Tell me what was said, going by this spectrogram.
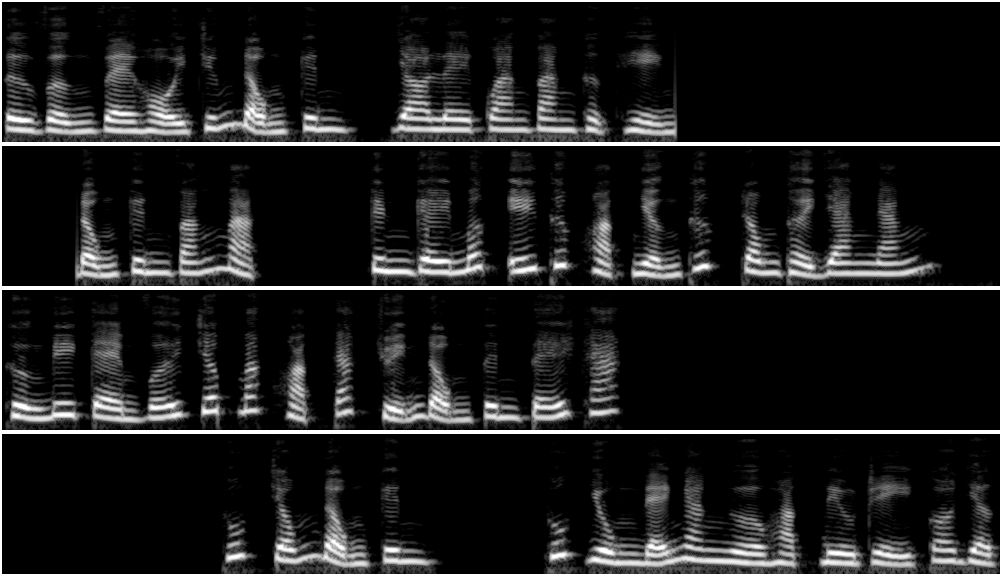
Từ vựng về hội chứng động kinh, do Lê Quang Văn thực hiện. Động kinh vắng mặt. Kinh gây mất ý thức hoặc nhận thức trong thời gian ngắn, thường đi kèm với chớp mắt hoặc các chuyển động tinh tế khác. Thuốc chống động kinh. Thuốc dùng để ngăn ngừa hoặc điều trị co giật.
